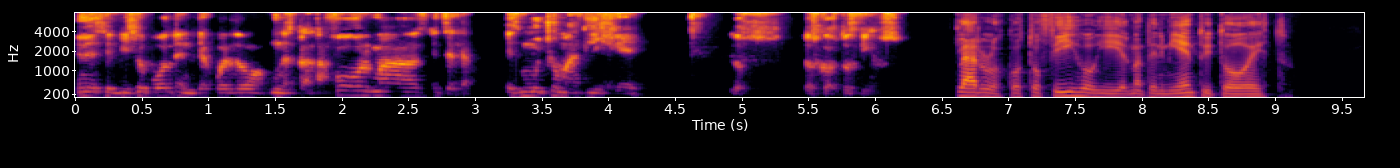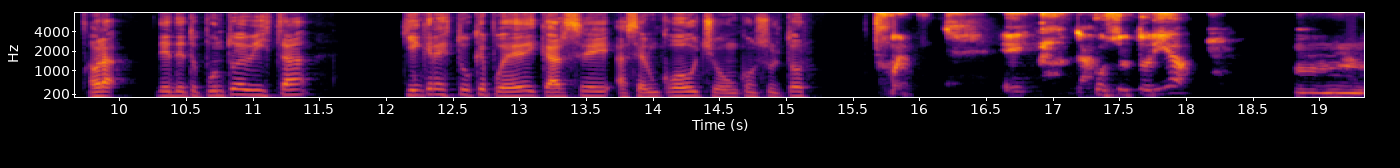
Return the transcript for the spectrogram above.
En el servicio puedo tener de acuerdo unas plataformas, etc. Es mucho más ligero los, los costos fijos. Claro, los costos fijos y el mantenimiento y todo esto. Ahora, desde tu punto de vista, ¿quién crees tú que puede dedicarse a ser un coach o un consultor? Bueno, eh, la consultoría mmm,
